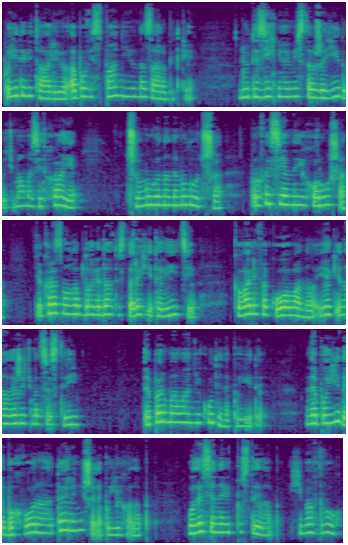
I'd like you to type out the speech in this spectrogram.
поїде в Італію або в Іспанію на заробітки. Люди з їхнього міста вже їдуть, мама зітхає. Чому вона не молодша? Професія в неї хороша, якраз могла б доглядати старих італійців, кваліфіковано, як і належить медсестрі. Тепер мама нікуди не поїде. Не поїде, бо хвора, та й раніше не поїхала б. Олеся не відпустила б, хіба вдвох,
